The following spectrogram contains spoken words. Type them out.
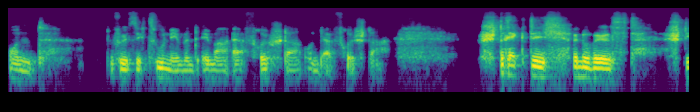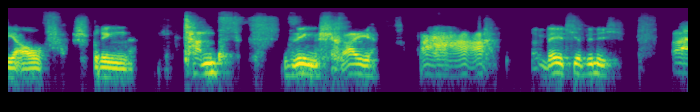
Und du fühlst dich zunehmend immer erfrischter und erfrischter. Streck dich, wenn du willst. Steh auf, spring, tanz, sing, schrei. Ah, Welt, hier bin ich. Ah.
